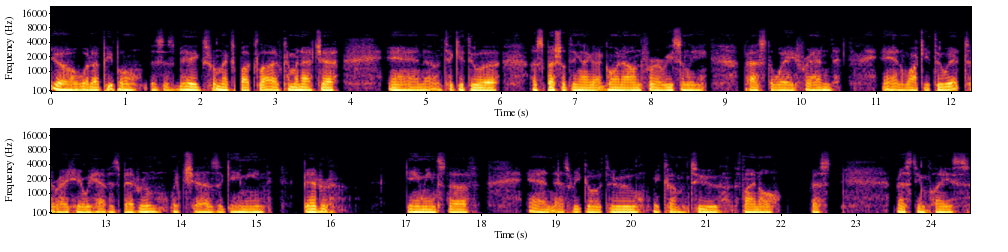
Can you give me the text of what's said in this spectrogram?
Yo, what up, people? This is Biggs from Xbox Live coming at ya, and I'll take you through a, a special thing I got going on for a recently passed away friend and walk you through it. Right here, we have his bedroom, which has a gaming bed, gaming stuff, and as we go through, we come to the final rest resting place,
